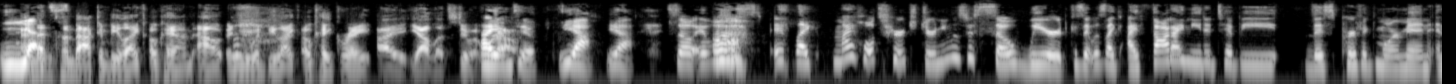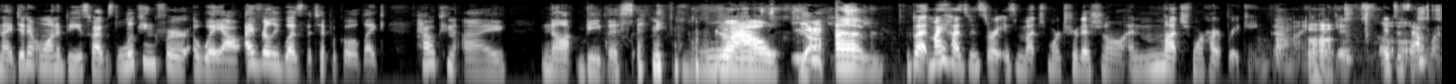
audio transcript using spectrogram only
yes, and then come back and be like, "Okay, I'm out," and you would be like, "Okay, great. I yeah, let's do it." I We're am out." too. Yeah, yeah. So it was just, it like my whole church journey was just so weird because it was like I thought I needed to be this perfect Mormon and I didn't want to be, so I was looking for a way out. I really was the typical like, how can I not be this anymore? Yeah. Wow. Yeah. Um, but my husband's story is much more traditional and much more heartbreaking than mine. Uh-huh. Like it's it's a sad one,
